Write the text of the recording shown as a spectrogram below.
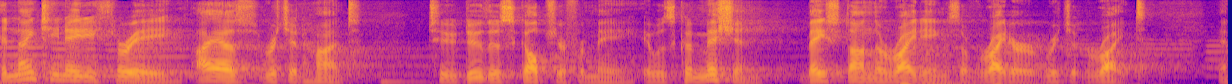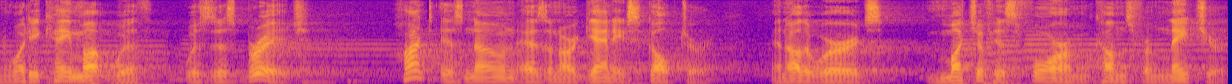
In 1983, I asked Richard Hunt to do this sculpture for me. It was commissioned based on the writings of writer Richard Wright. And what he came up with was this bridge. Hunt is known as an organic sculptor. In other words, much of his form comes from nature.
